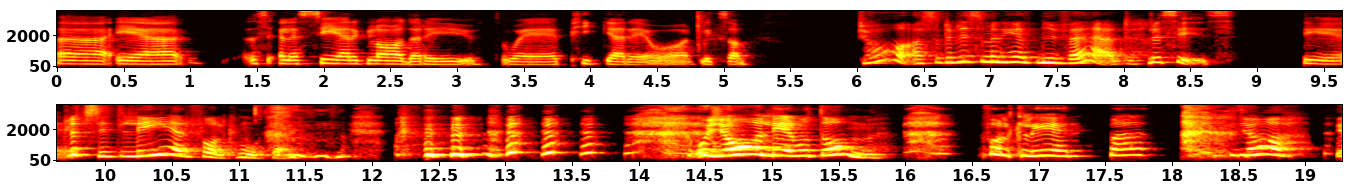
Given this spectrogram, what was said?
eh, är, eller ser gladare ut och är piggare och liksom, Ja, alltså det blir som en helt ny värld. precis. Det, Plötsligt ler folk mot en. Och jag ler mot dem. Folk ler. Va? Ja, det,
